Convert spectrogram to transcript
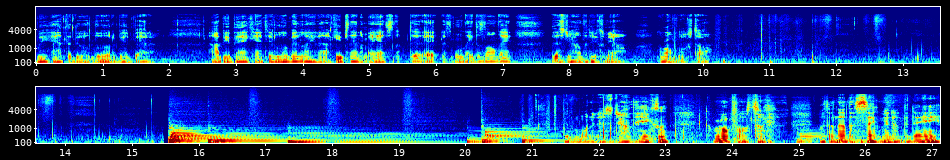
We have to do a little bit better. I'll be back at you a little bit later. I keep saying I'm asked up to that. It's like this all day. This is Jonathan Hickson, y'all. Grown Folks Talk. Good morning, this is Jonathan Hickson. Grown Folks Talk with another segment of the day.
